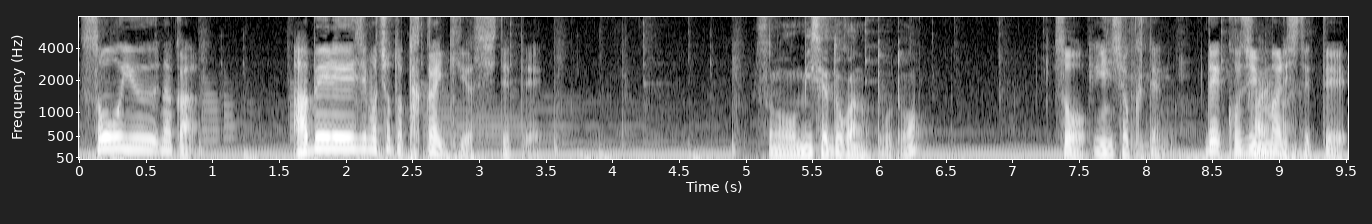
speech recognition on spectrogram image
そういうなんかアベレージもちょっと高い気がしてて。そのお店とかのってこと？そう飲食店。でこじんまりしてて、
